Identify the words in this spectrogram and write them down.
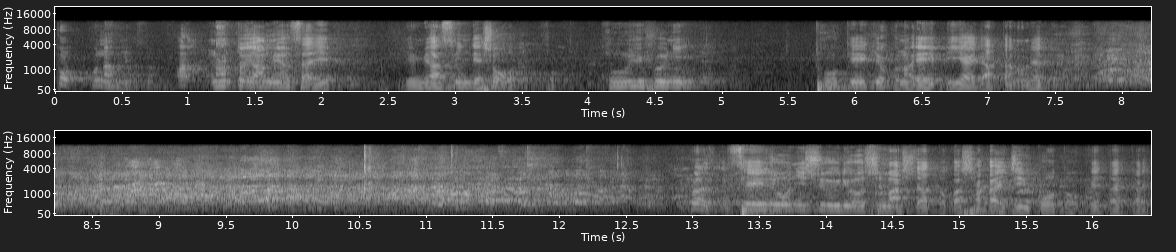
ここんなふうにですか？あなんと読みやすい。読みやすいんでしょう。こういうふうに統計局の API だったのねと。これ正常に終了しましたとか社会人口統計大会。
